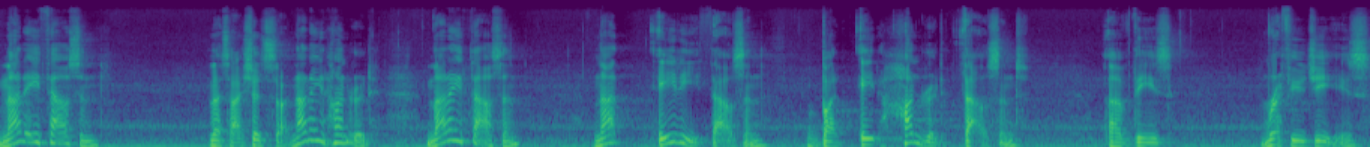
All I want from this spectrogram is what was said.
not 8,000 no, sorry, I should start. Not 800, not 8,000, not 80,000, but 800,000 of these refugees.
